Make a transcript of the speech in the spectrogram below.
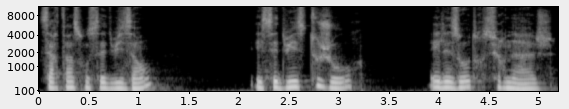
Certains sont séduisants, ils séduisent toujours, et les autres surnagent.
